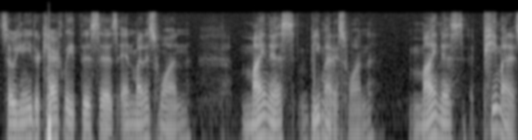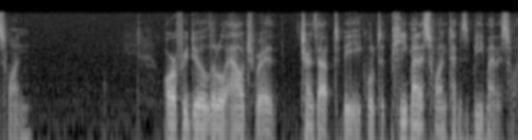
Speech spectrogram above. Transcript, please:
So we can either calculate this as n minus 1 minus b minus 1 minus p minus 1, or if we do a little algebra, it turns out to be equal to p minus 1 times b minus 1.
